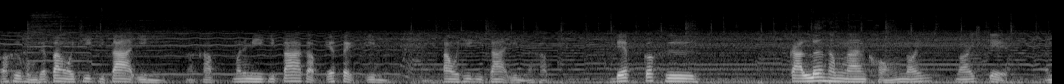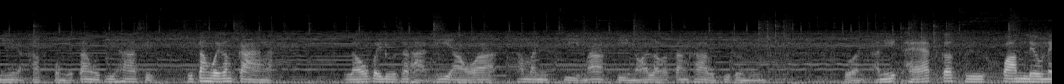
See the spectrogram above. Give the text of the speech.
ก็คือผมจะตั้งไว้ที่กีตาร์ in นะครับ มันจะมีกีตาร์กับ effect in ตั้งไว้ที่กีตาร์ in นะครับ depth ก็คือการเริ่มทำงานของ noise noise gate อันนี้นะครับ ผมจะตั้งไว้ที่ 50 คือตั้งไว้กลางๆอะแล้วไปดูสถานที่เอาว่าถ้ามันจี่มากจี่น้อยเราก็ตั้งค่าไว้ที่ตัวนี้ ส่วนอันนี้ attack ก็คือความเร็วใน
